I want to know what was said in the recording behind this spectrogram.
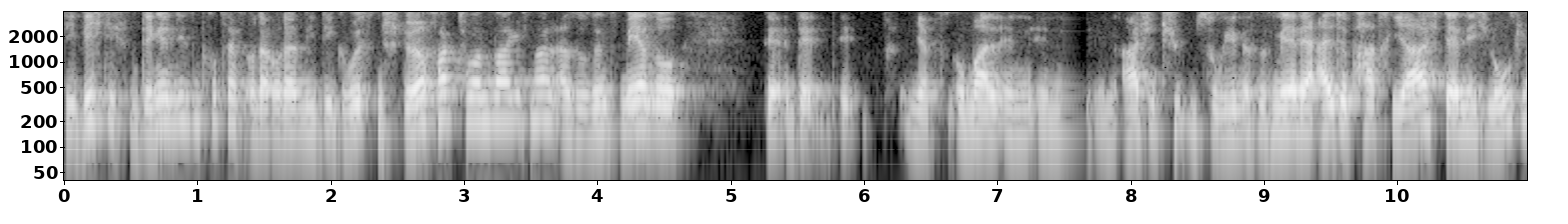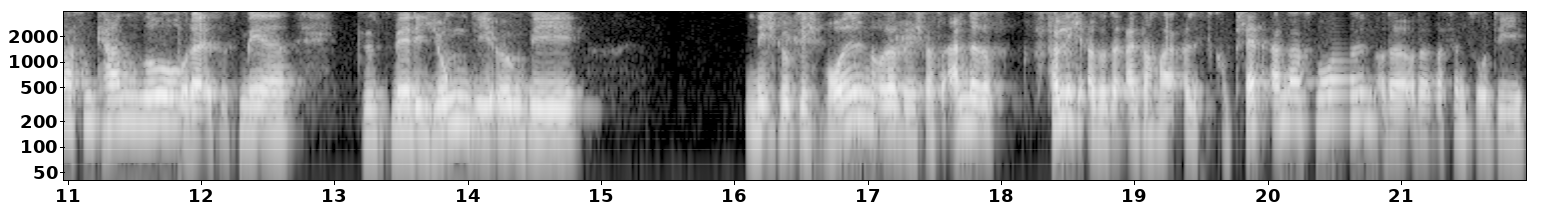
die wichtigsten Dinge in diesem Prozess oder, oder die, die größten Störfaktoren, sage ich mal? Also sind es mehr so, der, der, jetzt um mal in, in, in Archetypen zu reden, ist es mehr der alte Patriarch, der nicht loslassen kann, so? Oder ist es mehr, sind es mehr die Jungen, die irgendwie nicht wirklich wollen oder sich was anderes völlig, also einfach mal alles komplett anders wollen? Oder, oder was sind so die,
